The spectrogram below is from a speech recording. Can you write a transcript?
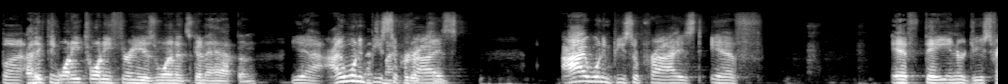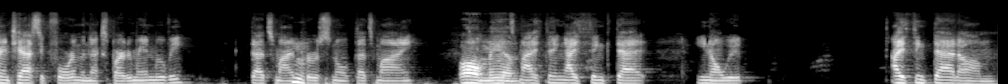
but I think 2023 is when it's going to happen. Yeah, I wouldn't That's be surprised. I wouldn't be surprised if if they introduce Fantastic Four in the next Spider-Man movie. That's my Hmm. personal. That's my. Oh man, That's my thing. I think that you know it. I think that um,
